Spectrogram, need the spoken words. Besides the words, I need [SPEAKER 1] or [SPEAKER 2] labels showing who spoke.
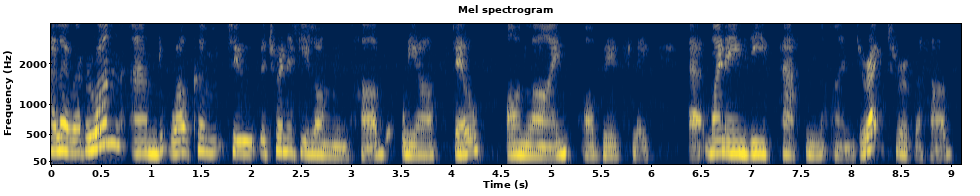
[SPEAKER 1] Hello, everyone, and welcome to the Trinity Long Room Hub. We are still online, obviously. Uh, my name is Eve Patten. I'm director of the Hub,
